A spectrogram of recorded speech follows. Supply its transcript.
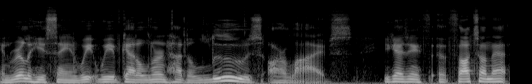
And really, he's saying we, we've got to learn how to lose our lives. You guys, any th- thoughts on that?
